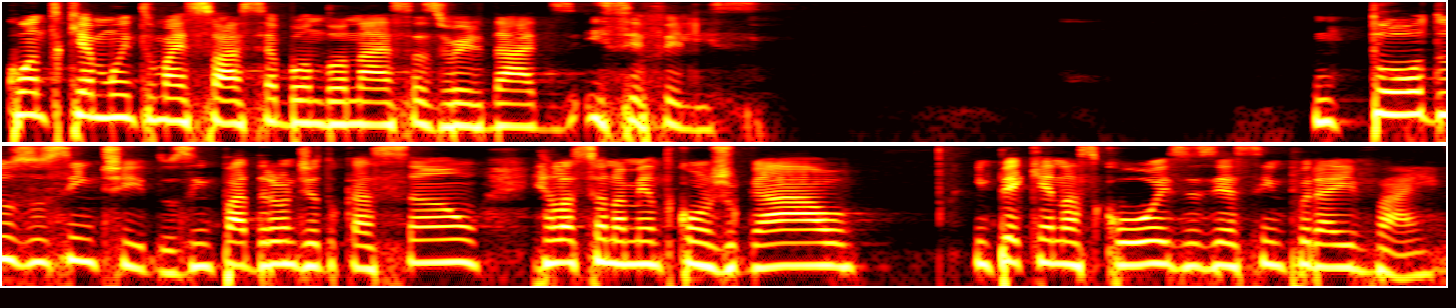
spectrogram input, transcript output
Quanto que é muito mais fácil abandonar essas verdades e ser feliz. Em todos os sentidos, em padrão de educação, relacionamento conjugal, em pequenas coisas e assim por aí vai.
